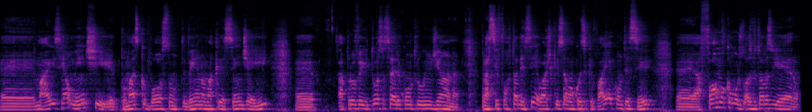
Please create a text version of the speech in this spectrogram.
É, mas realmente, por mais que o Boston venha numa crescente aí, é, aproveitou essa série contra o Indiana para se fortalecer, eu acho que isso é uma coisa que vai acontecer. É, a forma como as vitórias vieram,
